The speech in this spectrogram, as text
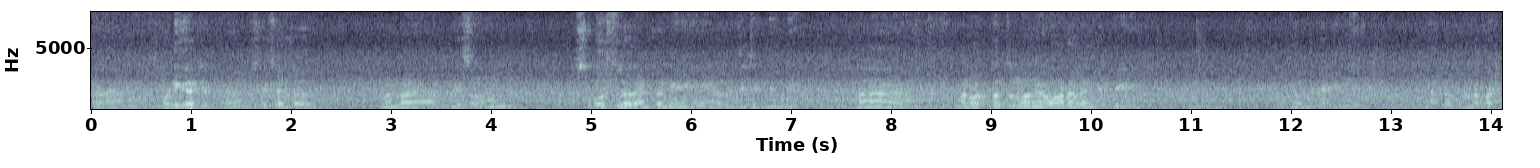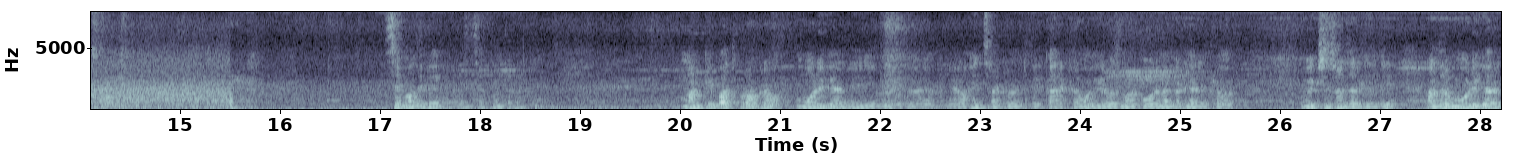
ఆ, మోడీ గారు చెప్పిన విశేషాల్లో మన దేశం స్పోర్ట్స్లో దాంట్లోని అభివృద్ధి చెందింది మన మన ఉత్పత్తులు వాడాలని చెప్పి చెప్పడం జరిగింది. నేను తప్పకుండా పాటిస్తాం. సేమ్ అదే అదే చెప్పమంటారా? మన్ కీ బాత్ ప్రోగ్రాం మోడీ గారి నిర్వహించినటువంటి కార్యక్రమం ఈరోజు మన గోడి వెంకట్ గారి ఇంట్లో వీక్షించడం జరిగింది. అందులో మోడీ గారు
